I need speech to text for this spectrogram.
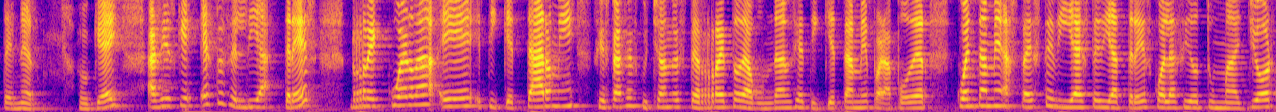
tener. ¿Ok? Así es que esto es el día 3. Recuerda eh, etiquetarme. Si estás escuchando este reto de abundancia, etiquétame para poder, cuéntame hasta este día, este día 3, cuál ha sido tu mayor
